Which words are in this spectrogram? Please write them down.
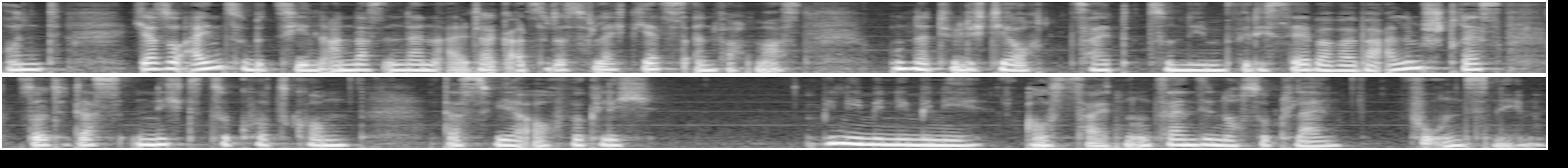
Und ja, so einzubeziehen, anders in deinen Alltag, als du das vielleicht jetzt einfach machst. Und natürlich dir auch Zeit zu nehmen für dich selber, weil bei allem Stress sollte das nicht zu kurz kommen, dass wir auch wirklich mini, mini, mini Auszeiten und seien sie noch so klein für uns nehmen.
